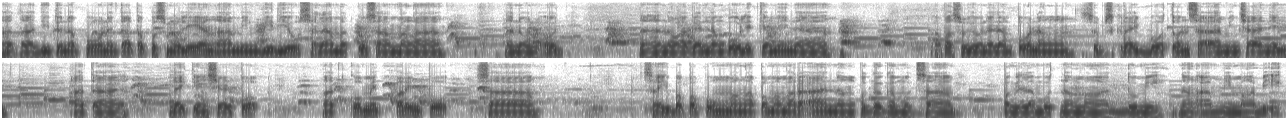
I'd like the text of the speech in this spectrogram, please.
At ah, dito na po nagtatapos muli ang aming video. Salamat po sa mga nanonood. Nananawagan lang po ulit kami na papasuyo na lang po ng subscribe button sa aming channel. At ah, like and share po. At comment pa rin po sa sa iba pa pong mga pamamaraan ng paggagamot sa paglalambot ng mga dumi ng aming mga biik.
